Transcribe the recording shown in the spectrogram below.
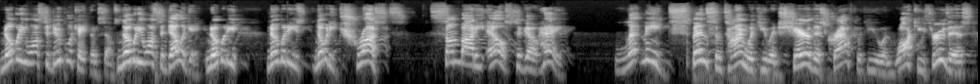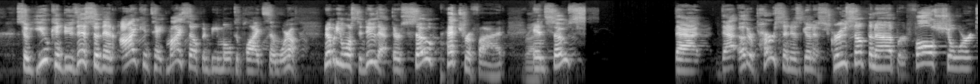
nobody wants to duplicate themselves nobody wants to delegate nobody nobody's nobody trusts somebody else to go hey let me spend some time with you and share this craft with you and walk you through this so you can do this so then I can take myself and be multiplied somewhere else. Nobody wants to do that. They're so petrified right. and so that that other person is going to screw something up or fall short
